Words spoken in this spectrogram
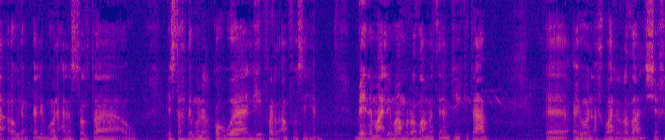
أو ينقلبون على السلطة أو يستخدمون القوة لفرض أنفسهم. بينما الإمام الرضا مثلا في كتاب آه، عيون أخبار الرضا للشيخ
